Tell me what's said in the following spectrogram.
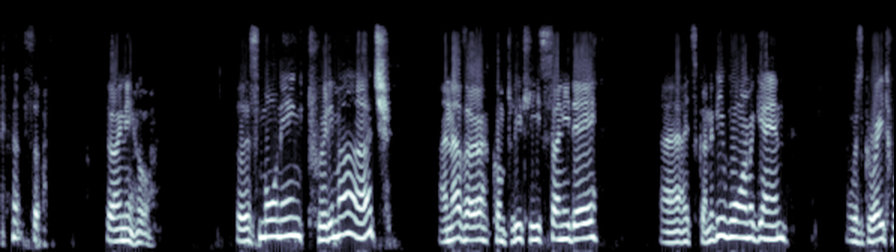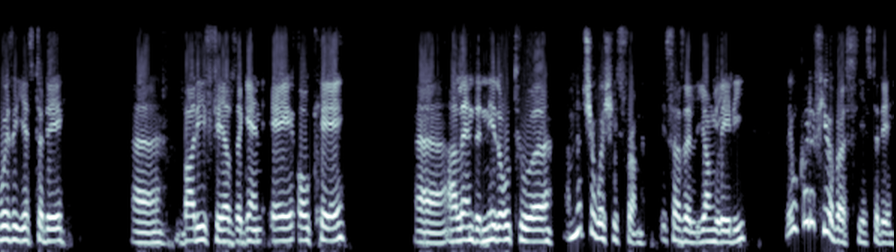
so, so anywho, so this morning, pretty much another completely sunny day. Uh, it's going to be warm again. It was great weather yesterday. Uh, body feels again a okay. Uh, I lent a needle to a. I'm not sure where she's from. This a young lady. There were quite a few of us yesterday.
